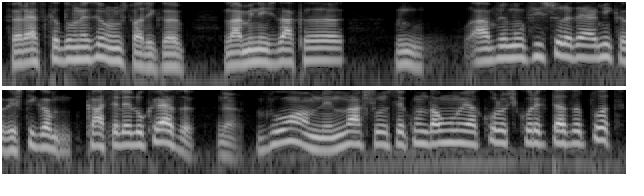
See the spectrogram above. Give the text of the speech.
Ferească Dumnezeu, nu știu, adică la mine și dacă mm, avem o fisură de aia mică, că știi că casele lucrează. Da. Doamne, naș un secunda unul e acolo și corectează tot.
